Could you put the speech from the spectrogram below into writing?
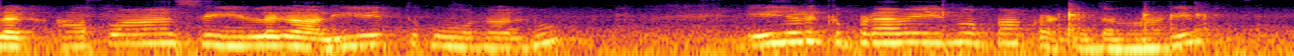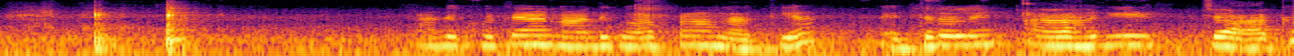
ਲਗ ਆਪਾਂ ਸੀਨ ਲਗਾ ਲਈਏ ਤਕੋਨ ਨਾਲ ਨੂੰ ਇਹ ਜਿਹੜਾ ਕੱਪੜਾ ਵੇ, ਇਹਨੂੰ ਆਪਾਂ ਕੱਟ ਦਵਾਂਗੇ। ਆ ਦੇਖੋ, ਧਿਆਨ ਨਾਲ ਦੇਖੋ ਆਪਣਾ ਲੱਗ ਗਿਆ। ਇੱਧਰ ਵਾਲੇ ਆ ਹੈਗੀ ਚਾਕ।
